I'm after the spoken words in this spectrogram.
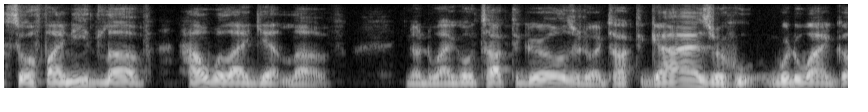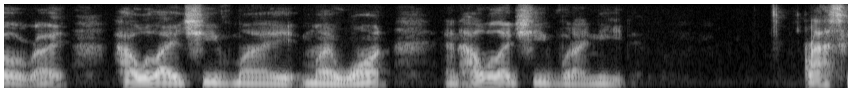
So if I need love, how will I get love? You know, do I go talk to girls or do I talk to guys or who where do I go, right? How will I achieve my my want and how will I achieve what I need? Ask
